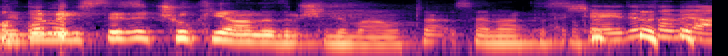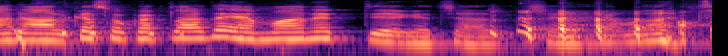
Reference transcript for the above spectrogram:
ne demek istediğini çok iyi anladım şimdi Mahmut'a. Sen haklısın. Şeyde tabii hani arka sokaklarda emanet diye geçer şey emanet.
